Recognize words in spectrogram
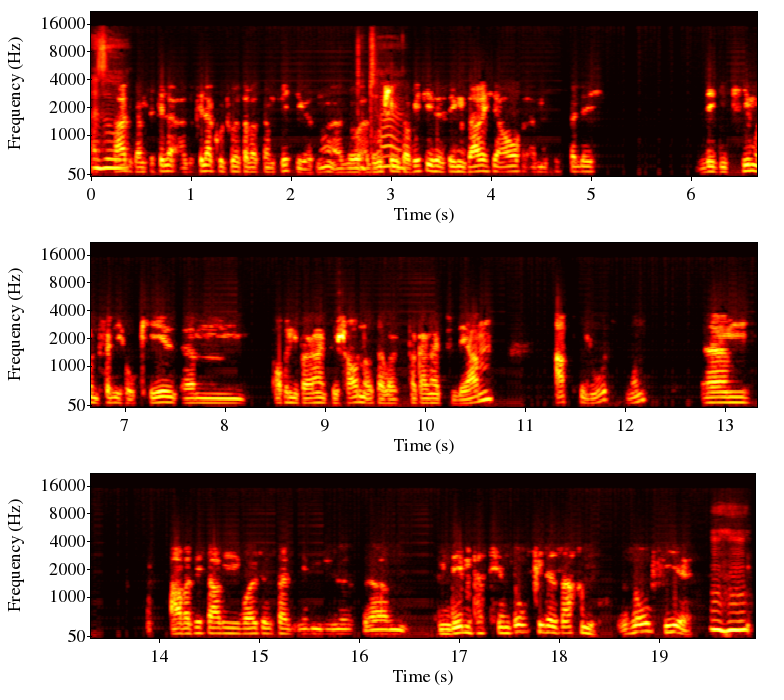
Also, ja, die ganze Fehler, also Fehlerkultur ist ja was ganz Wichtiges. Ne? Also, also Rückschläge ist auch wichtig, deswegen sage ich ja auch, ähm, es ist völlig legitim und völlig okay, ähm, auch in die Vergangenheit zu schauen, aus der Vergangenheit zu lernen. Absolut. Ne? Ähm, aber was ich sagen wollte, ist halt eben dieses, ähm, im Leben passieren so viele Sachen, so viel. Mhm.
